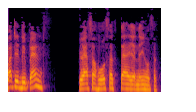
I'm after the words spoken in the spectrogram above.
بٹ اٹ ڈیپینڈس کہ ایسا ہو سکتا ہے یا نہیں ہو سکتا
